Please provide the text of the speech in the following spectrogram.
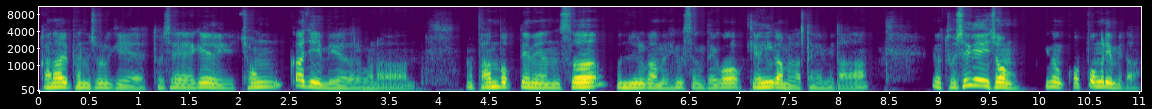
가날픈 줄기에 두세 개의 종까지 미어들고는 반복되면서 운율감은 형성되고 경이감을 나타냅니다. 이 두세 개의 종, 이건 꽃봉오리입니다.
